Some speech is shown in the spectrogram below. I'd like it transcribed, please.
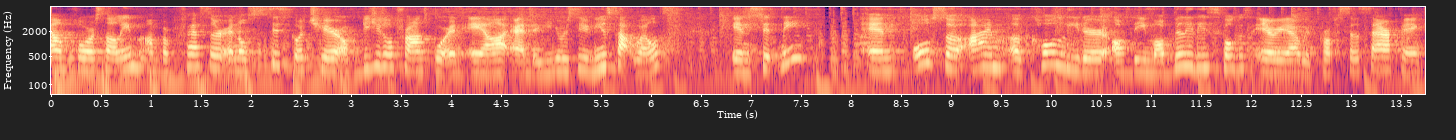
I'm Flora Salim. I'm a professor and also Cisco Chair of Digital Transport and AI at the University of New South Wales in Sydney. And also, I'm a co-leader of the Mobilities Focus Area with Professor Sarah Pink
